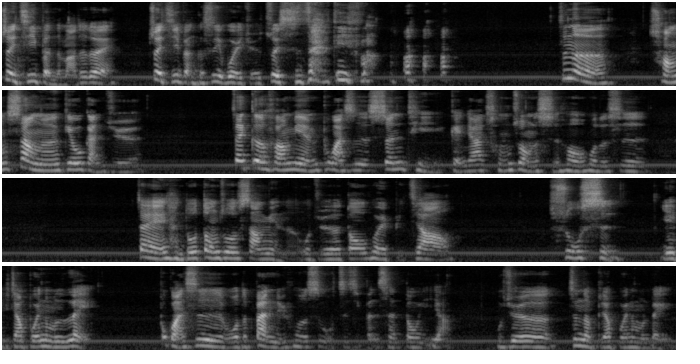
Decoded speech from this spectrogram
最基本的嘛，对不对？最基本，可是我也觉得最实在的地方，真的床上呢，给我感觉在各方面，不管是身体给人家冲撞的时候，或者是在很多动作上面呢，我觉得都会比较舒适，也比较不会那么累。不管是我的伴侣，或者是我自己本身都一样，我觉得真的比较不会那么累，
